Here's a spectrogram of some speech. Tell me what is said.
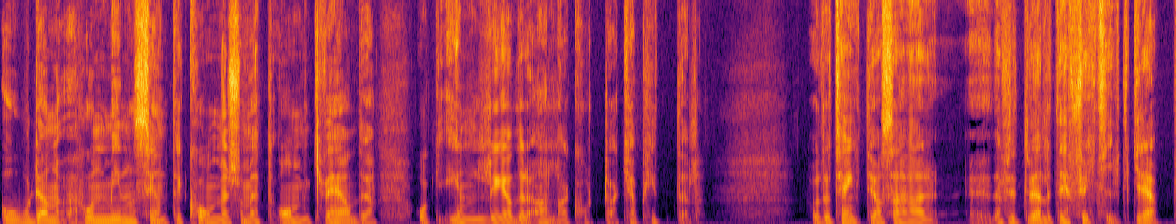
orden hon minns inte kommer som ett omkväde och inleder alla korta kapitel. Och då tänkte jag så här, eh, därför är det ett väldigt effektivt grepp.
